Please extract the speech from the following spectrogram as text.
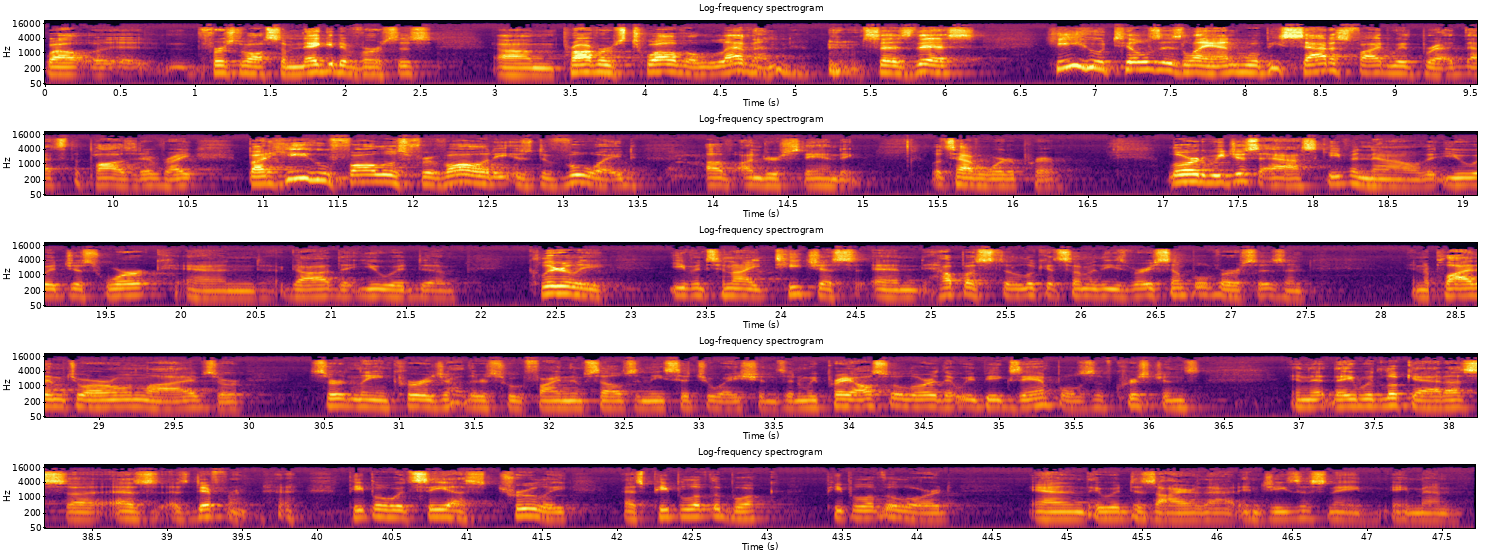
well, uh, first of all, some negative verses. Um, Proverbs 12 11 says this He who tills his land will be satisfied with bread. That's the positive, right? But he who follows frivolity is devoid of understanding. Let's have a word of prayer. Lord, we just ask even now that you would just work and God, that you would uh, clearly, even tonight, teach us and help us to look at some of these very simple verses and, and apply them to our own lives or certainly encourage others who find themselves in these situations. And we pray also, Lord, that we be examples of Christians and that they would look at us uh, as, as different. people would see us truly as people of the book, people of the Lord, and they would desire that. In Jesus' name, amen.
